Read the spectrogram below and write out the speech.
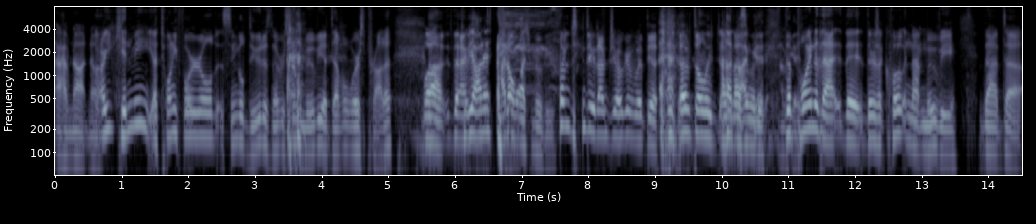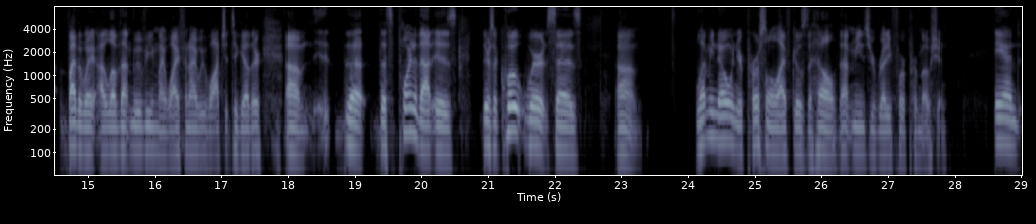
I have not. No. Are you kidding me? A 24 year old single dude has never seen the movie A Devil Wears Prada. Well, uh, to be honest, I don't watch movies. I'm, dude, I'm joking with you. I'm totally I'm no, messing I'm with good. you. I'm the good. point of that, the, there's a quote in that movie that, uh, by the way, I love that movie. My wife and I we watch it together. Um, the the point of that is there's a quote where it says. Um, let me know when your personal life goes to hell. That means you're ready for promotion. And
